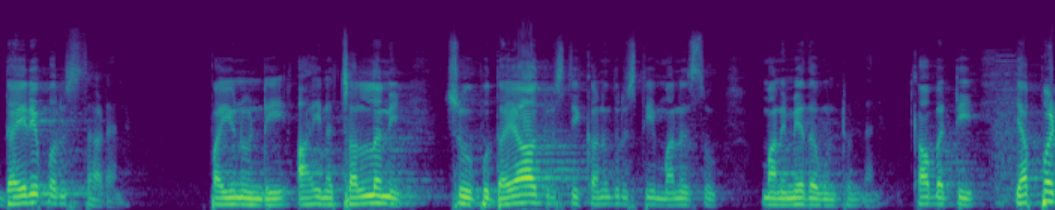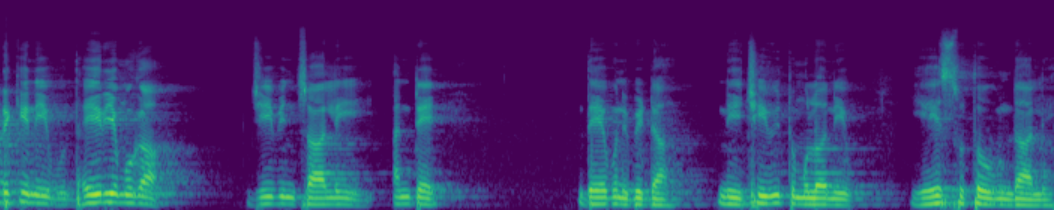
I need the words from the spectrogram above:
ధైర్యపరుస్తాడని. పైనుండి ఆయన చల్లని చూపు దయాదృష్టి కనుదృష్టి మనసు మన మీద ఉంటుందని. కాబట్టి ఎప్పటికీ నీవు ధైర్యముగా జీవించాలి అంటే దేవుని బిడ్డ నీ జీవితంలో నీవు ఏసుతో ఉండాలి.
